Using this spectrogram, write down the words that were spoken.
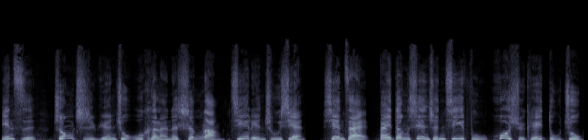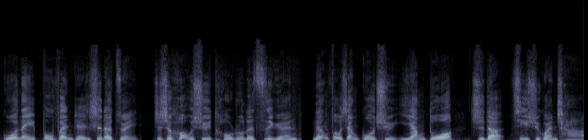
因此，终止援助乌克兰的声浪接连出现。现在，拜登现身基辅，或许可以堵住国内部分人士的嘴，只是后续投入的资源能否像过去一样多，值得继续观察。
